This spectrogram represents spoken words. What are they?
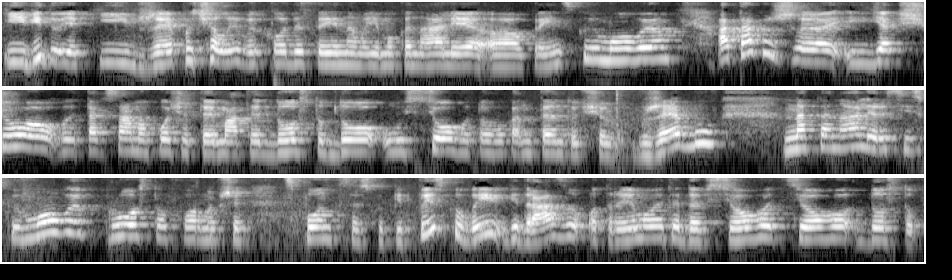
і відео, які вже почали виходити на моєму каналі е, українською мовою. А також, е, якщо ви так само хочете мати доступ до усього того контенту, що вже був на каналі російською мовою, просто оформивши спонсорську підписку, ви відразу отримуєте до всього цього доступ.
